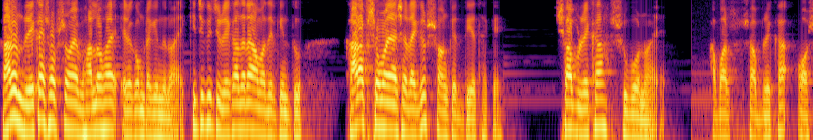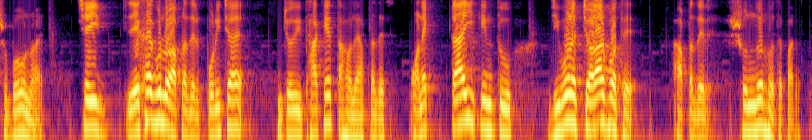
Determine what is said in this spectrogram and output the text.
কারণ রেখা সবসময় ভালো হয়, এরকমটা কিন্তু নয়। কিছু কিছু রেখা দ্বারা আমাদের কিন্তু খারাপ সময় আসার আগেও সংকেত দিয়ে থাকে। সব রেখা শুভ নয়, আবার সব রেখা অশুভও নয়। সেই রেখাগুলো আপনাদের পরিচয় যদি থাকে, তাহলে আপনাদের অনেকটাই কিন্তু জীবনে চলার পথে আপনাদের সুন্দর হতে পারে।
